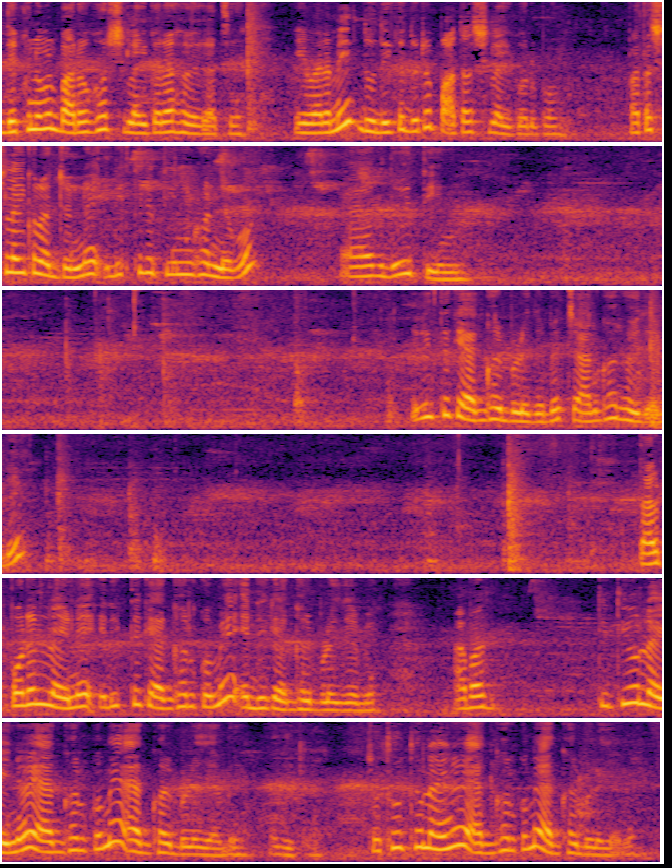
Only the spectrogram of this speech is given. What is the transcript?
দেখুন আমার বারো ঘর সেলাই করা হয়ে গেছে। এবার আমি দুদিকে দুটো পাতা সেলাই করব। পাতা সেলাই করার জন্য এদিক থেকে তিন ঘর নেব। এক, দুই, তিন। এদিক থেকে এক ঘর বেড়ে যাবে, চার ঘর হয়ে যাবে। তারপরের লাইনে এদিক থেকে এক ঘর কমে এদিকে এক ঘর বেড়ে যাবে। আবার তৃতীয় লাইনেও এক ঘর কমে এক ঘর বেড়ে যাবে এদিকে। চতুর্থ লাইনেও এক ঘর কমে এক ঘর বেড়ে যাবে।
